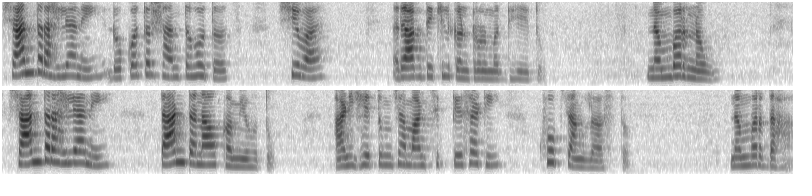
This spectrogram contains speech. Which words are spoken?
शांत राहिल्याने डोकं तर शांत होतंच शिवाय राग देखील कंट्रोलमध्ये येतो. नंबर नऊ. शांत राहिल्याने ताणतणाव कमी होतो आणि हे तुमच्या मानसिकतेसाठी खूप चांगलं असतं. नंबर दहा.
